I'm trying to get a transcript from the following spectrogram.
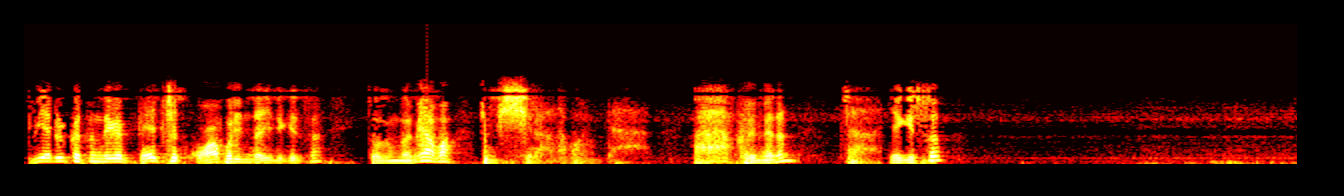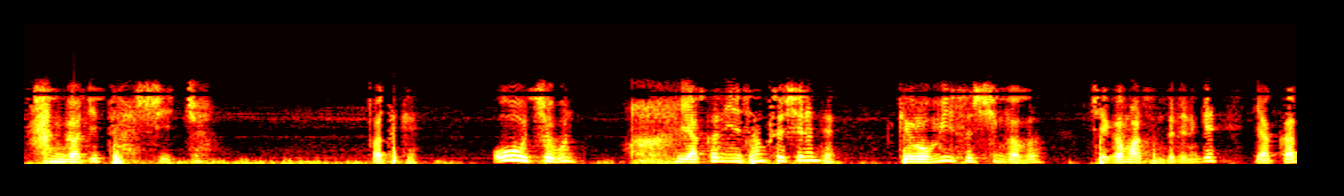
뼈를 같은 데가 배채 구워버린다 이렇게 해서 도둑놈이 아마 좀 싫어하나 봅니다. 아 그러면은 자 여기서 한 가지 더 할 수 있죠. 어떻게? 오 저분 아, 약간 인상 쓰시는데 괴로움이 있으신가 봐. 제가 말씀드리는 게 약간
